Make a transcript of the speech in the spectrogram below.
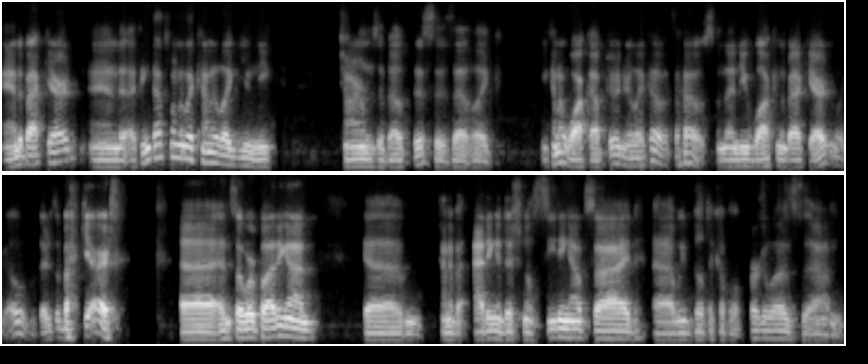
and a backyard. And I think that's one of the kind of like unique charms about this is that like you kind of walk up to it and you're like, oh, it's a house. And then you walk in the backyard and you're like, oh, there's a backyard. Uh, and so we're planning on um, kind of adding additional seating outside. Uh, we built a couple of pergolas um,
